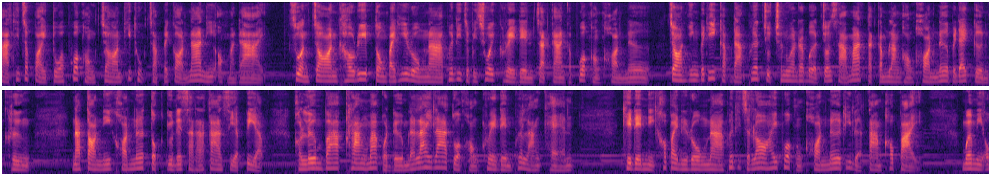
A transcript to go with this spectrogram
กาสที่จะปล่อยตัวพวกของจอห์นที่ถูกจับไปก่อนหน้านี้ออกมาได้ ส่วนจอห์นเขารีบตรงไปที่โรงนาเพื่อที่จะไปช่วยเครเดนจัดการกับพวกของคอนเนอร์ จอห์นยิงไปที่กับดักเพื่อจุดชนวนระเบิดจนสามารถตัดกำลังของคอนเนอร์ไปได้เกินครึ่งณตอนนี้คอนเนอร์ตกอยู่ในสถานการณ์เสียเปรียบ เขาเริ่มบ้าคลั่งมากกว่าเดิมและไล่ล่าตัวของเครเดนเพื่อล้างแค้น เคเดนหนีเข้าไปในโรงนาเพื่อที่จะล่อให้พวกของคอนเนอร์ที่เหลือตามเข้าไป เมื่อมีโอ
